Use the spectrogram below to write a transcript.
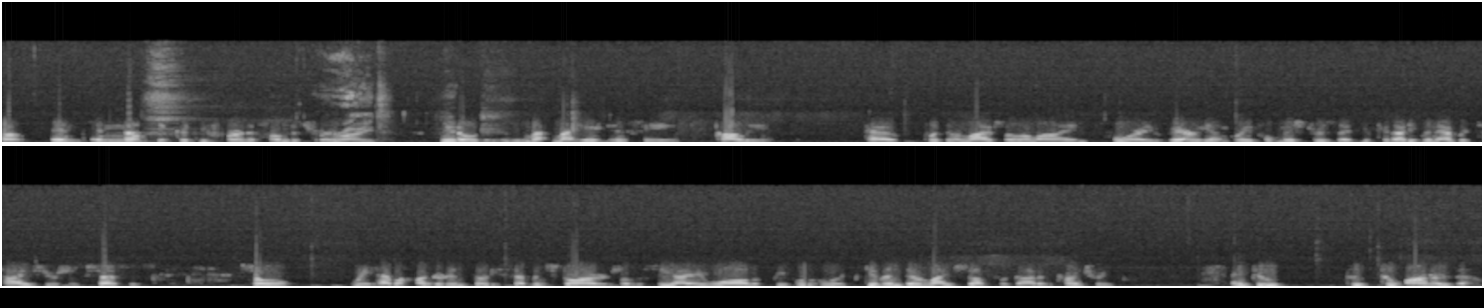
Uh, and, and nothing could be further from the truth Right. you know, the, my, my agency colleagues have put their lives on the line for a very ungrateful mistress that you cannot even advertise your successes. So we have 137 stars on the CIA wall of people who have given their lives up for God and country, and to to, to honor them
